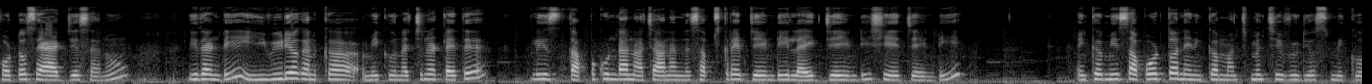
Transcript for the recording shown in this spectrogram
ఫొటోస్ యాడ్ చేశాను. ఇదండి. ఈ వీడియో కనుక మీకు నచ్చినట్లయితే ప్లీజ్ తప్పకుండా నా ఛానల్ని సబ్స్క్రైబ్ చేయండి లైక్ చేయండి షేర్ చేయండి. ఇంకా మీ సపోర్ట్తో నేను ఇంకా మంచి మంచి వీడియోస్ మీకు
